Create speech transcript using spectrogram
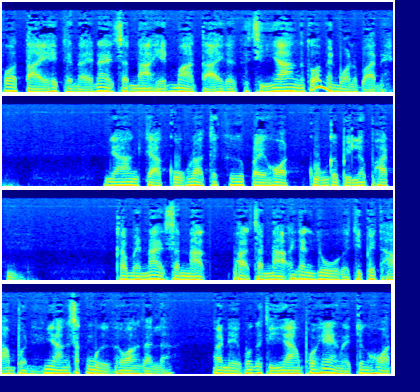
พ่อตายให้จังไหนนายชนะเห็นมาตายก็คือสีย่างตัวเป็นมรบาทเนี่ยย่างจากกรุงราชคือไปหอดกรุงกบิลพัทก็เป็นนายสนะพระชนะยังอยู่ก็จะไปถามเพิ่นย่างสักมือเขาวางสันละอันนี้เพิ่นก็สีย่างพ่อแห้งเลยจึงหอด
